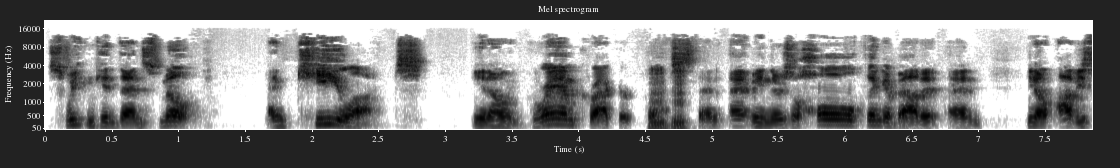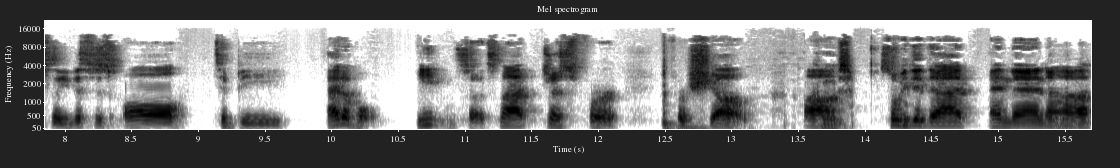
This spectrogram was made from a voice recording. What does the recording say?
sweetened condensed milk and key limes, you know, and graham cracker crust. Mm-hmm. And I mean, there's a whole thing about it. And you know, obviously, this is all to be edible, eaten. So it's not just for for show. Um, so we did that, and then uh,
